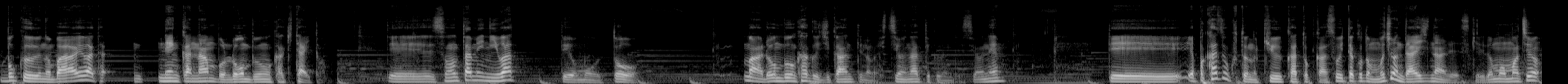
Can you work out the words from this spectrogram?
僕の場合は年間何本論文を書きたいと。でそのためにはって思うとまあ、論文を書く時間っていうのが必要になってくるんですよね。でやっぱ家族との休暇とかそういったことももちろん大事なんですけれどももちろ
